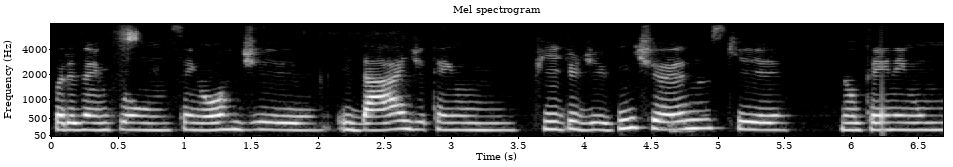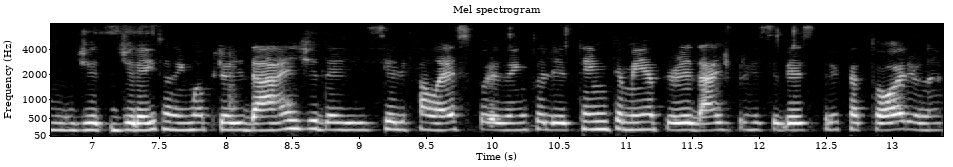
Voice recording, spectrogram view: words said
por exemplo, um senhor de idade tem um filho de 20 anos que não tem nenhum direito a nenhuma prioridade, daí se ele falece, por exemplo, ele tem também a prioridade para receber esse precatório, né?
